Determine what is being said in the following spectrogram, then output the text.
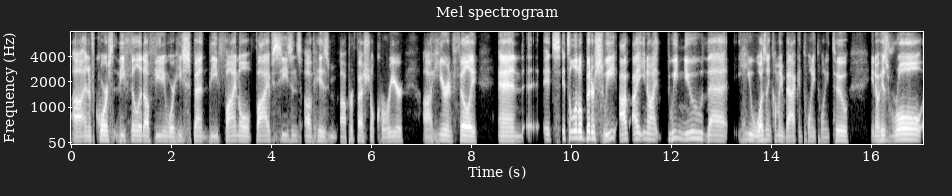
uh, and of course the Philadelphia Union, where he spent the final five seasons of his uh, professional career uh, here in Philly. And uh, it's it's a little bittersweet. I, I you know I we knew that he wasn't coming back in 2022. You know his role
